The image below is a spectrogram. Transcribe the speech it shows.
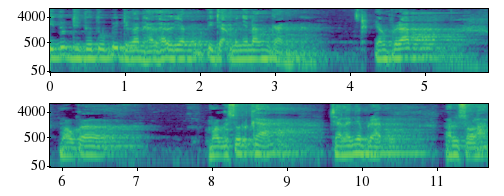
itu ditutupi dengan hal-hal yang tidak menyenangkan. Yang berat mau ke mau ke surga jalannya berat. Harus sholat.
